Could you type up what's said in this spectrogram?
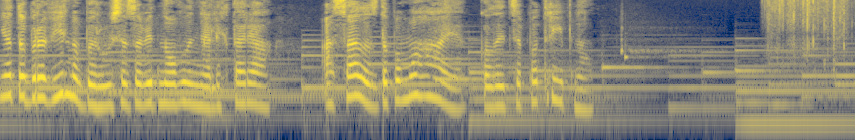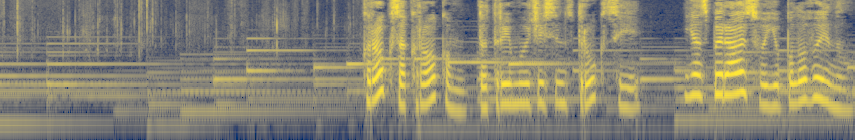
Я добровільно беруся за відновлення ліхтаря, а Сайлос допомагає, коли це потрібно. Крок за кроком, дотримуючись інструкції, я збираю свою половину,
